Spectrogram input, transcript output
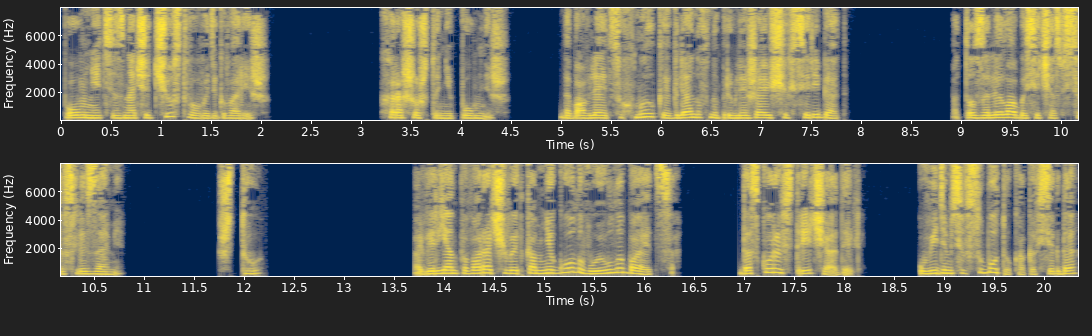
«Помнить, значит, чувствовать, говоришь?» «Хорошо, что не помнишь», — добавляет с ухмылкой, глянув на приближающихся ребят. «А то залила бы сейчас все слезами». «Что?» Аверьян поворачивает ко мне голову и улыбается. «До скорой встречи, Адель. Увидимся в субботу, как и всегда».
